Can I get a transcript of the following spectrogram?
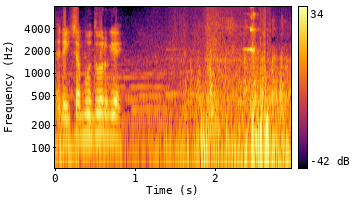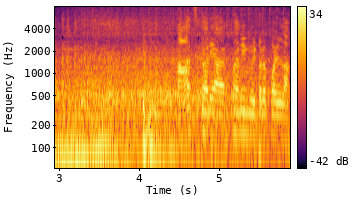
रिक्षा बूथवर घे. आज खऱ्या अर्थाने मीटर पडला.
